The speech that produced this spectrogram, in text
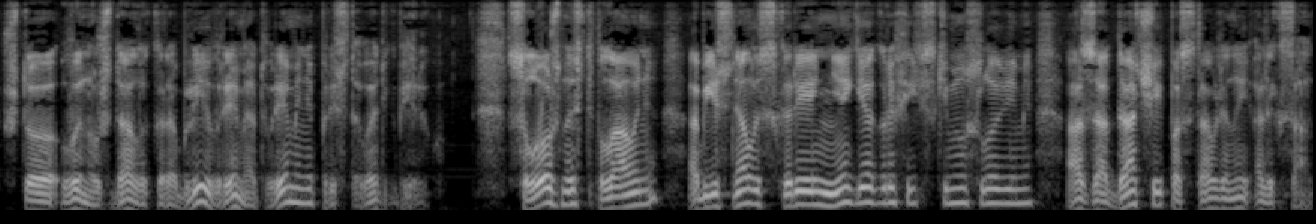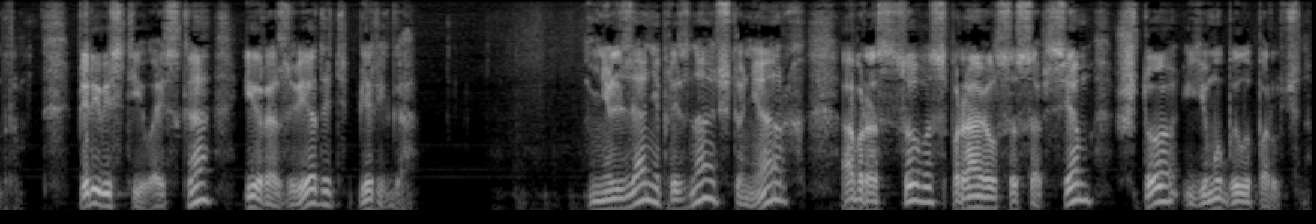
что вынуждало корабли время от времени приставать к берегу. Сложность плавания объяснялась скорее не географическими условиями, а задачей, поставленной Александром — перевести войска и разведать берега. Нельзя не признать, что Неарх образцово справился со всем, что ему было поручено.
